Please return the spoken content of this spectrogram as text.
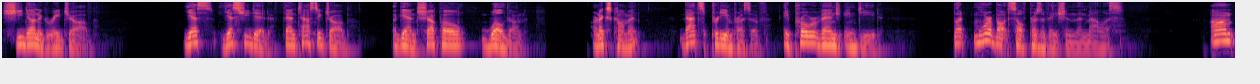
She done a great job. Yes, yes, she did. Fantastic job. Again, chapeau, well done. Our next comment that's pretty impressive. A pro revenge indeed. But more about self preservation than malice. Um,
